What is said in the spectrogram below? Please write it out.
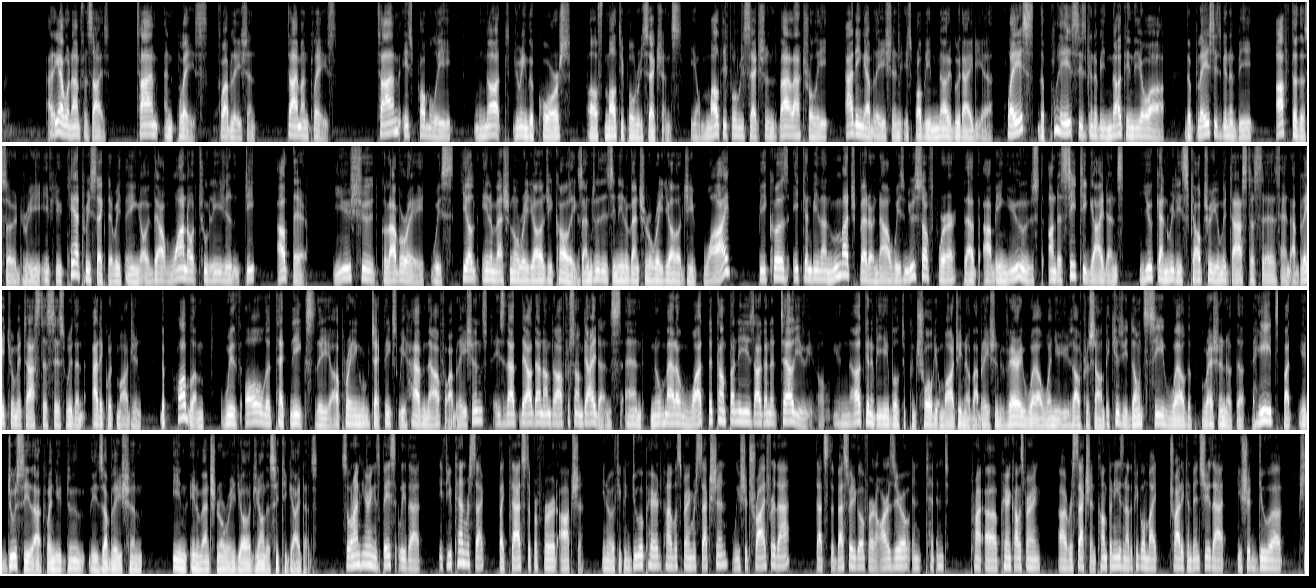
I think I would emphasize time and place for ablation. Time and place. Time is probably not during the course of multiple resections. You know, multiple resections bilaterally, adding ablation is probably not a good idea. Place, the place is going to be not in the OR. The place is going to be after the surgery. If you can't resect everything, or there are one or two lesions deep out there, you should collaborate with skilled interventional radiology colleagues and do this in interventional radiology. Why? Because it can be done much better now with new software that are being used under CT guidance. You can really sculpture your metastasis and ablate your metastasis with an adequate margin. The problem with all the techniques, the operating room techniques we have now for ablations, is that they are done under ultrasound guidance. And no matter what the companies are going to tell you, you know, you're not going to be able to control your margin of ablation very well when you use ultrasound because you don't see well the progression of the heat, but you do see that when you do these ablation in interventional radiology under CT guidance. So what I'm hearing is basically that if you can resect, like that's the preferred option. You know, if you can do a paired parenchymal sparing resection, we should try for that. That's the best way to go for an R0 intent uh, parenchymal sparing uh, resection. Companies and other people might try to convince you that you should do a,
